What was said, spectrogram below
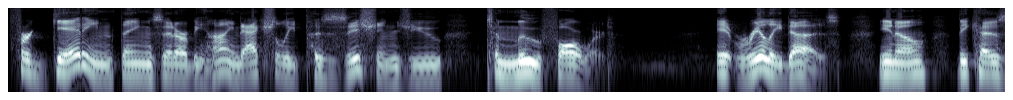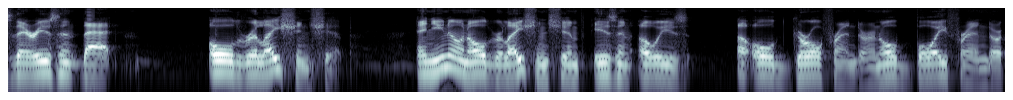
forgetting things that are behind actually positions you to move forward. It really does, you know, because there isn't that old relationship. And you know, an old relationship isn't always an old girlfriend or an old boyfriend, or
